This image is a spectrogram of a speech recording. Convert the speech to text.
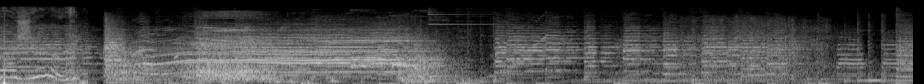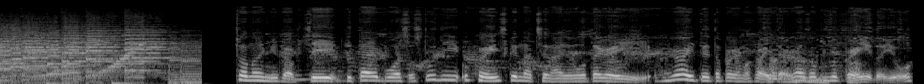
Бажу. Шановні гравці, вітаю вас у студії Української національної лотереї. Грайте та перемагайте разом з Україною.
